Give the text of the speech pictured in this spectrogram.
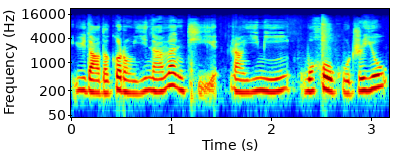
遇到的各种疑难问题，让移民无后顾之忧。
